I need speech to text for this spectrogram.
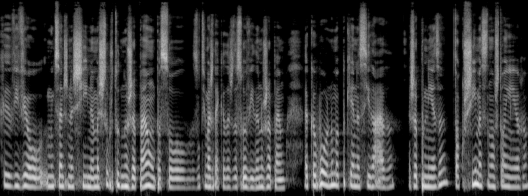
que viveu muitos anos na China, mas sobretudo no Japão, passou as últimas décadas da sua vida no Japão, acabou numa pequena cidade japonesa, Tokushima, se não estou em erro,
